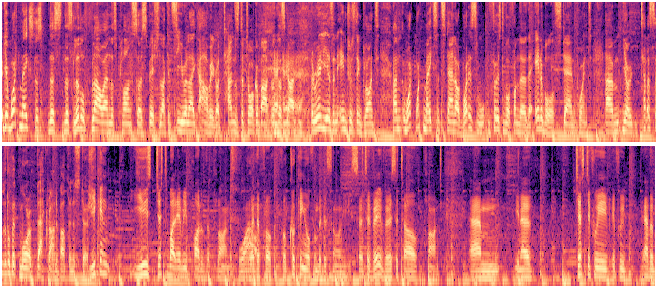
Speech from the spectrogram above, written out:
Okay, what makes this, this, this little flower and this plant so special? I can see you were like, ah, we've got tons to talk about with this guy. it really is an interesting plant. Um, what, what makes it stand out? What is, first of all, from the, the edible standpoint, um, you know, tell us a little bit more of background about the nasturtium. You can use just about every part of the plant, Wow. whether for, for cooking or for medicinal use. So it's a very versatile plant. Um, you know, just if we if we have a,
